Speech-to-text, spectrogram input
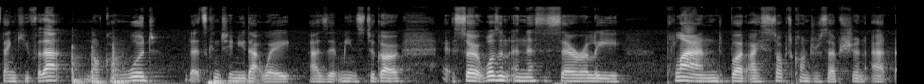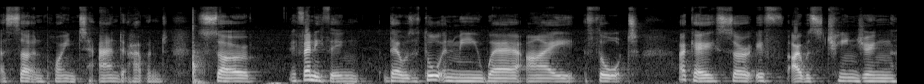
thank you for that. Knock on wood. Let's continue that way as it means to go. So, it wasn't necessarily planned, but I stopped contraception at a certain point and it happened. So, if anything, there was a thought in me where I thought, okay, so if I was changing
